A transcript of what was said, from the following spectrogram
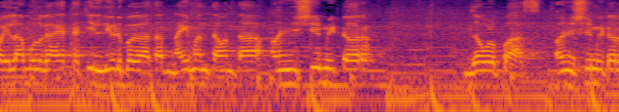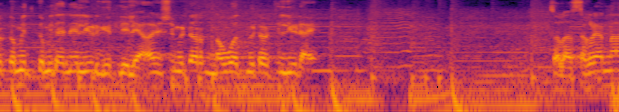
पहिला मुलगा आहे त्याची लीड बघा आता. नाही म्हणता म्हणता ऐंशी मीटर जवळपास ऐंशी मीटर कमीत कमी त्याने लीड घेतलेली आहे. ऐंशी मीटर नव्वद मीटरची लीड आहे. चला सगळ्यांना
